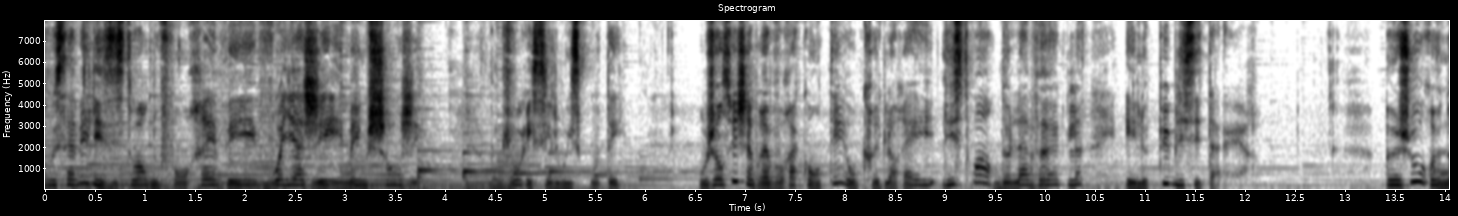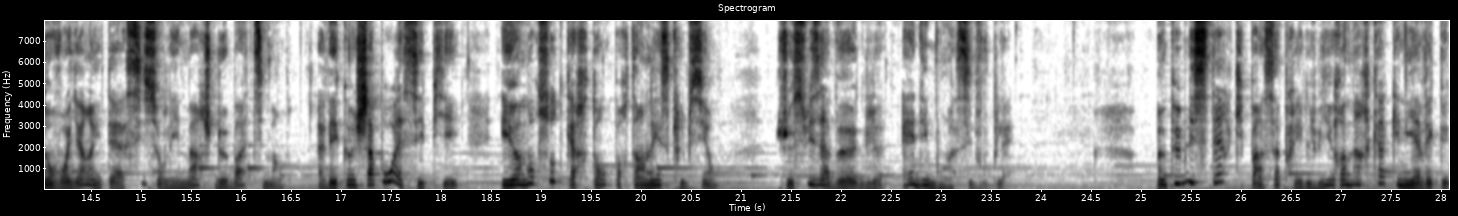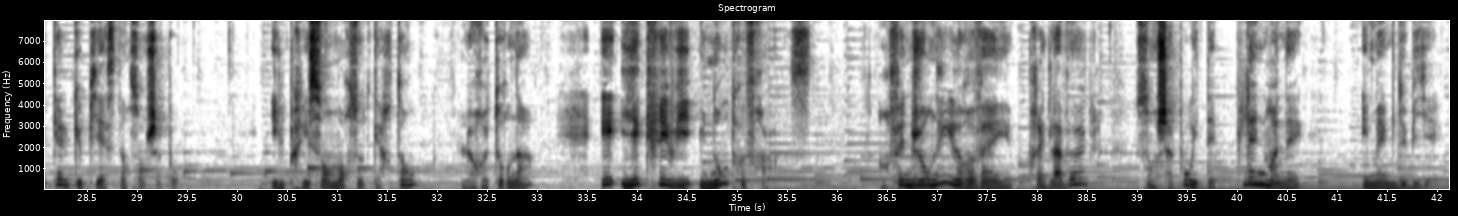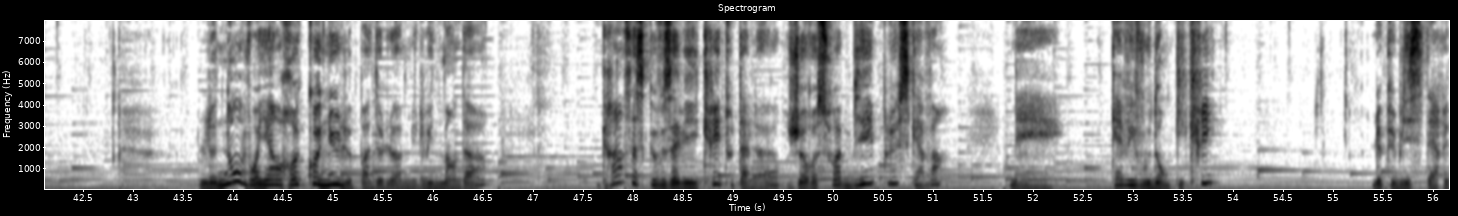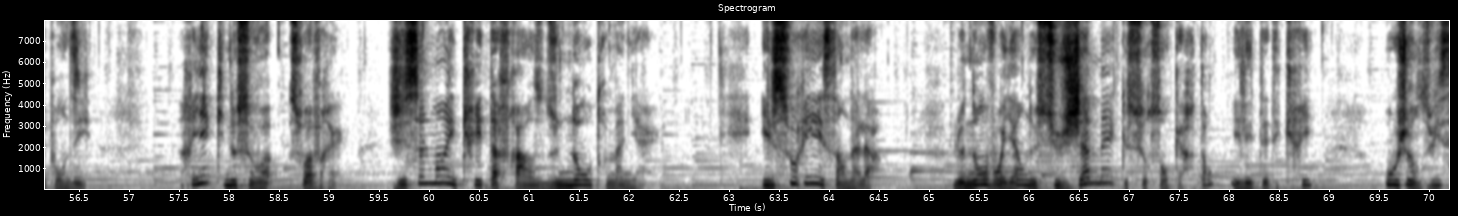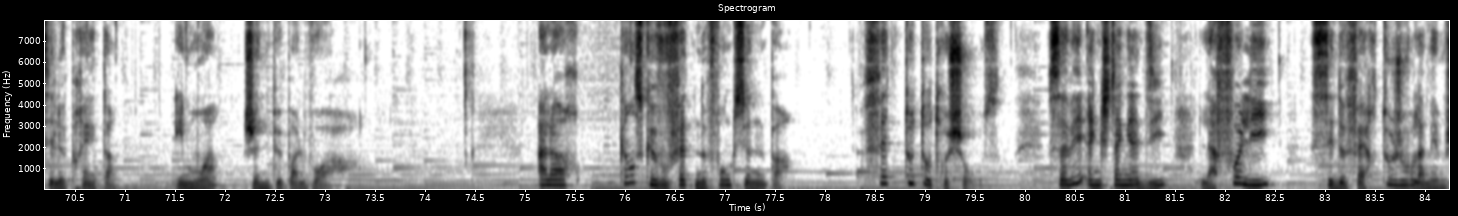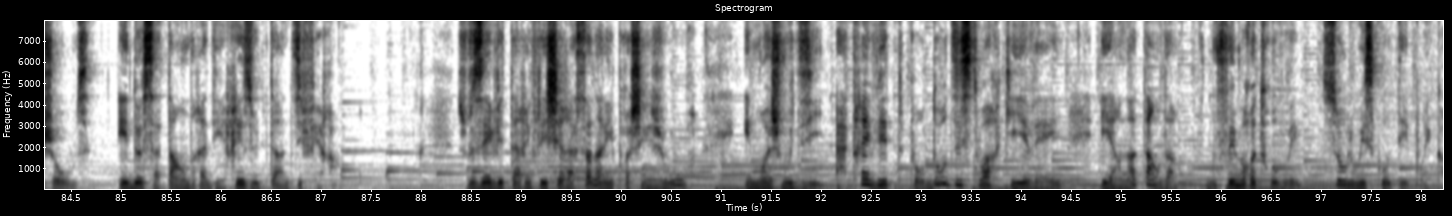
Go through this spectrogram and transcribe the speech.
Vous savez, les histoires nous font rêver, voyager et même changer. Bonjour, ici Louise Côté. Aujourd'hui, j'aimerais vous raconter au creux de l'oreille l'histoire de l'aveugle et le publicitaire. Un jour, un non-voyant était assis sur les marches d'un bâtiment avec un chapeau à ses pieds et un morceau de carton portant l'inscription Je suis aveugle, aidez-moi s'il vous plaît. Un publicitaire qui passa près de lui remarqua qu'il n'y avait que quelques pièces dans son chapeau. Il prit son morceau de carton, le retourna et y écrivit une autre phrase. En fin de journée, il revint près de l'aveugle. Son chapeau était plein de monnaie et même de billets. Le non-voyant reconnut le pas de l'homme et lui demanda Grâce à ce que vous avez écrit tout à l'heure, je reçois bien plus qu'avant. Mais qu'avez-vous donc écrit Le publicitaire répondit Rien qui ne soit, soit vrai. J'ai seulement écrit ta phrase d'une autre manière. Il sourit et s'en alla. Le non-voyant ne sut jamais que sur son carton, il était écrit Aujourd'hui c'est le printemps, et moi, je ne peux pas le voir. Alors, quand ce que vous faites ne fonctionne pas, faites tout autre chose. Vous savez, Einstein a dit La folie, c'est de faire toujours la même chose et de s'attendre à des résultats différents. Je vous invite à réfléchir à ça dans les prochains jours. Et moi, je vous dis à très vite pour d'autres histoires qui éveillent. Et en attendant, vous pouvez me retrouver sur louisecôté.com.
